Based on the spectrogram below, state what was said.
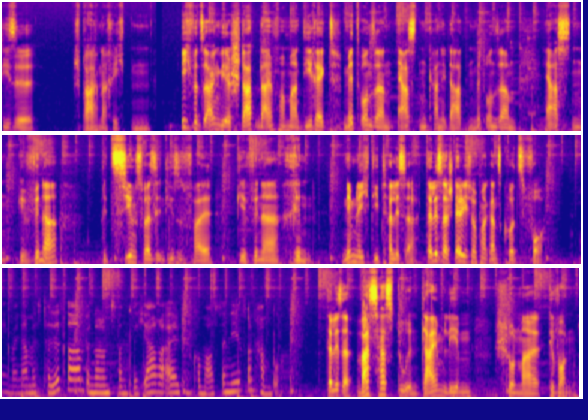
diese Sprachnachrichten. Ich würde sagen, wir starten einfach mal direkt mit unserem ersten Kandidaten, mit unserem ersten Gewinner beziehungsweise in diesem Fall Gewinnerin, nämlich die Talissa. Talissa, stell dich doch mal ganz kurz vor. Hey, mein Name ist Talissa, bin 29 Jahre alt und komme aus der Nähe von Hamburg. Talissa, was hast du in deinem Leben schon mal gewonnen?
